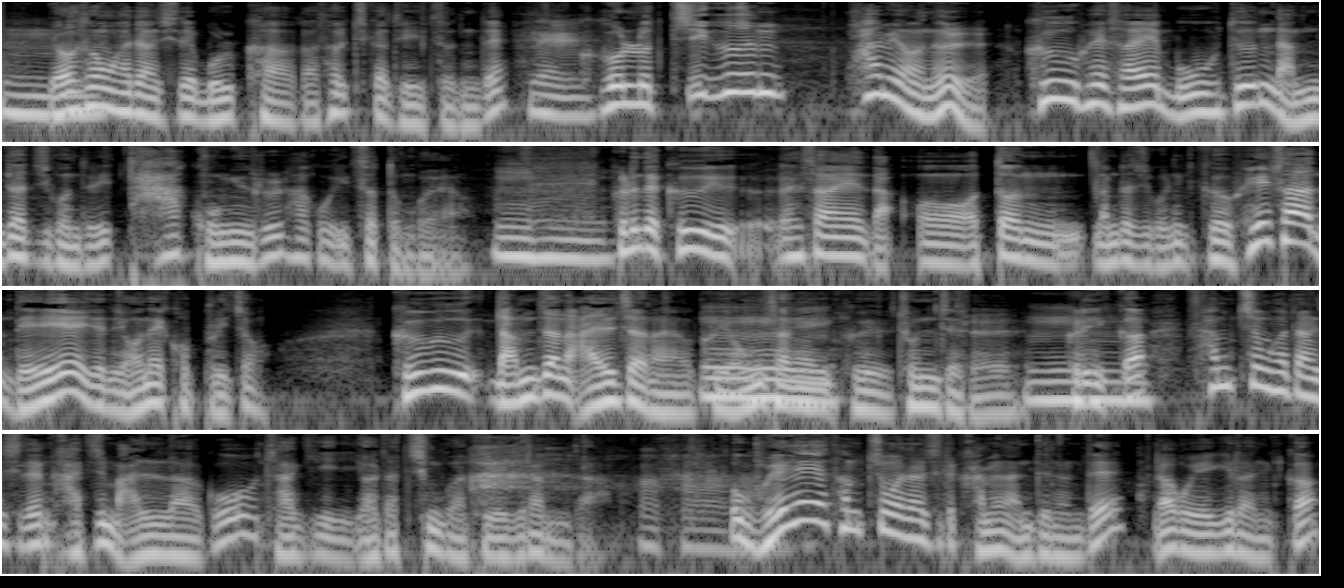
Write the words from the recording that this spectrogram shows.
음. 여성 화장실에 몰카가 설치가 돼 있었는데 네. 그걸로 찍은 화면을 그 회사의 모든 남자 직원들이 다 공유를 하고 있었던 거예요. 음. 그런데 그 회사의 나, 어, 어떤 남자 직원이 그 회사 내에 연애 커플이죠. 그 남자는 알잖아요. 그 음. 영상의 그 존재를. 음. 그러니까 3층 화장실엔 가지 말라고 자기 여자친구한테 얘기를 합니다. 어, 왜 3층 화장실에 가면 안 되는데? 라고 얘기를 하니까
